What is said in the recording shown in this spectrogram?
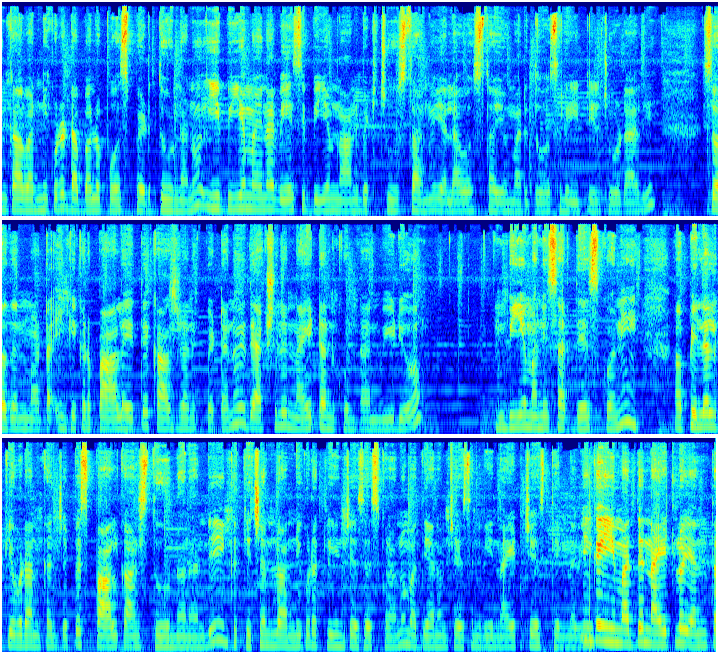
ఇంకా అవన్నీ కూడా డబ్బాలో పోసి పెడుతూ ఉన్నాను. ఈ బియ్యం అయినా వేసి బియ్యం నానబెట్టి చూస్తాను ఎలా వస్తాయో మరి దోశలు ఇడ్లీలు చూడాలి. సో అదనమాట ఇంక ఇక్కడ పాలు అయితే కాల్చడానికి పెట్టాను. ఇది యాక్చువల్లీ నైట్ అనుకుంటాను వీడియో. బియ్యం అన్ని సర్దేసుకొని పిల్లలకి ఇవ్వడానికి అని చెప్పేసి పాలు కాంచుతూ ఉన్నానండి. ఇంకా కిచెన్లో అన్నీ కూడా క్లీన్ చేసేసుకున్నాను. మధ్యాహ్నం చేసినవి నైట్ చేసి తిన్నవి. ఇంకా ఈ మధ్య నైట్లో ఎంత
